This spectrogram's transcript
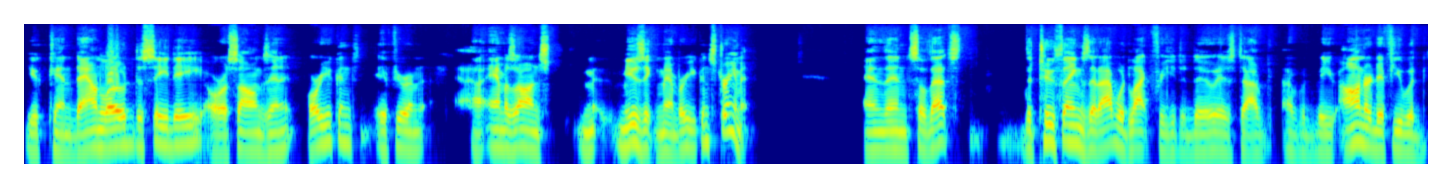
you can download the CD or a song's in it, or you can, if you're an uh, Amazon music member, you can stream it. And then, so that's the two things that I would like for you to do is to, I, I would be honored if you would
